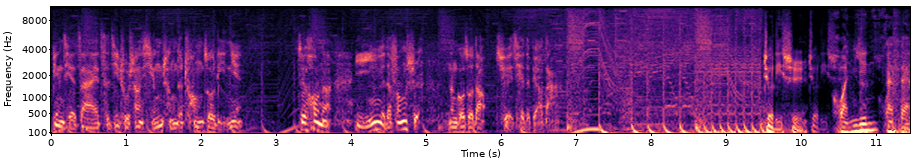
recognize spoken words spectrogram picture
并且在此基础上形成的创作理念。最后呢，以音乐的方式能够做到确切的表达。这里是环音 FM。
